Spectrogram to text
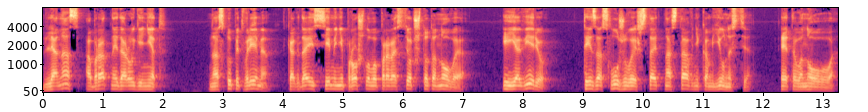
Для нас обратной дороги нет. Наступит время, когда из семени прошлого прорастет что-то новое. И я верю, ты заслуживаешь стать наставником юности, этого нового.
